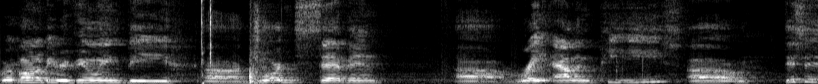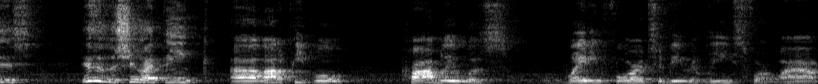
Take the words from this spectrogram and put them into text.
we're going to be reviewing the uh, Jordan 7 uh, Ray Allen PEs. Um, this is this is a shoe I think uh, a lot of people probably was waiting for it to be released for a while.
